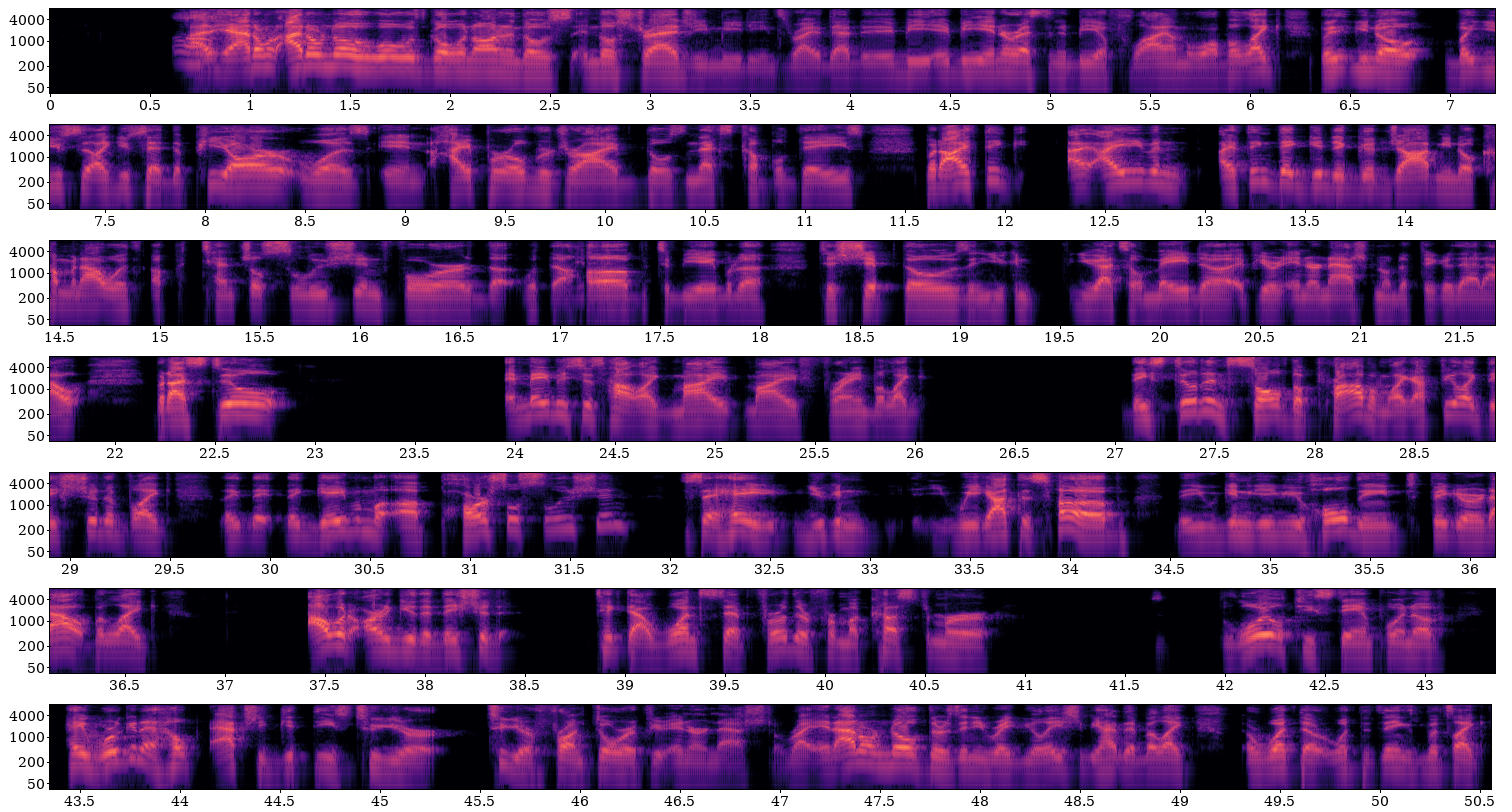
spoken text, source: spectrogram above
oh, I, I don't I don't know what was going on in those in those strategy meetings, right? That it'd be it'd be interesting to be a fly on the wall. But like, but you know, but you said like you said, the PR was in hyper overdrive those next couple days. But I think I, I even I think they did a good job, you know, coming out with a potential solution for the with the hub to be able to to ship those, and you can you got till May to if you're international to figure that out. But I still, and maybe it's just how like my my frame, but like they still didn't solve the problem. Like I feel like they should have like they, they, gave them a, a partial solution to say, hey, you can we got this hub that we're gonna give you holding to figure it out. But like I would argue that they should take that one step further from a customer loyalty standpoint of, hey, we're gonna help actually get these to your to your front door if you're international, right? And I don't know if there's any regulation behind that, but like or what the what the things, but it's like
